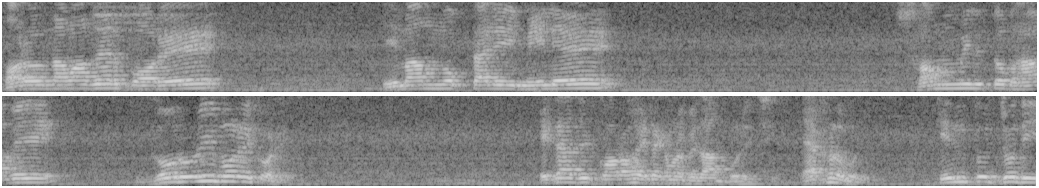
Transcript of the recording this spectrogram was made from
ফরজ নামাজের পরে ইমাম মুক্তালি মিলে সম্মিলিতভাবে জরুরি মনে করে, এটা যে করা হয় এটাকে আমরা বেদাত বলেছি, এখনও বলি। কিন্তু যদি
